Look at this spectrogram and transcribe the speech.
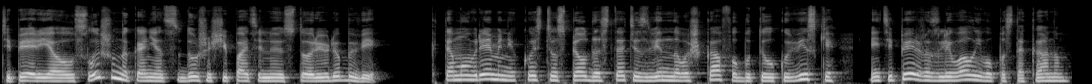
«Теперь я услышу, наконец, душещипательную историю любви». К тому времени Костя успел достать из винного шкафа бутылку виски и теперь разливал его по стаканам.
